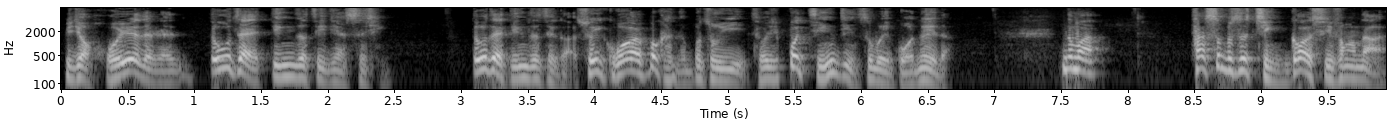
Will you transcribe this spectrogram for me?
比较活跃的人都在盯着这件事情，都在盯着这个，所以国外不可能不注意。所以不仅仅是为国内的。那么，他是不是警告西方呢？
